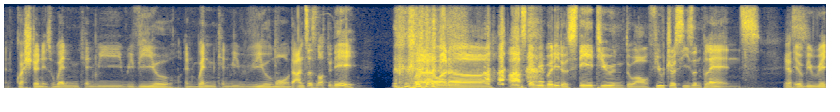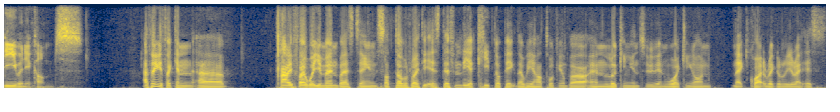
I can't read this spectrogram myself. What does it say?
And the question is, when can we reveal, and when can we reveal more? The answer is not today but I want to ask everybody to stay tuned to our future season plans. Yes. It'll be ready when it comes. I think if I can uh, clarify what you meant by saying it's not double priority, it's definitely a key topic that we are talking about and looking into and working on like quite regularly, right? It's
